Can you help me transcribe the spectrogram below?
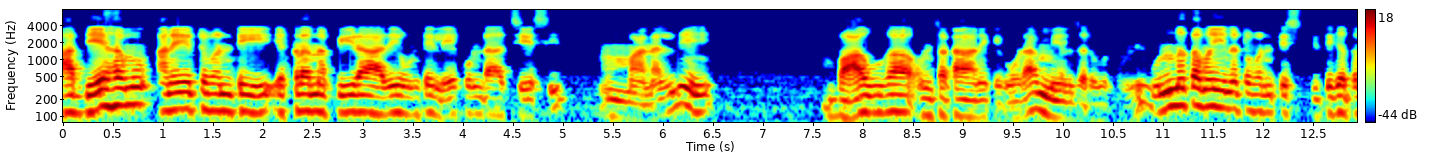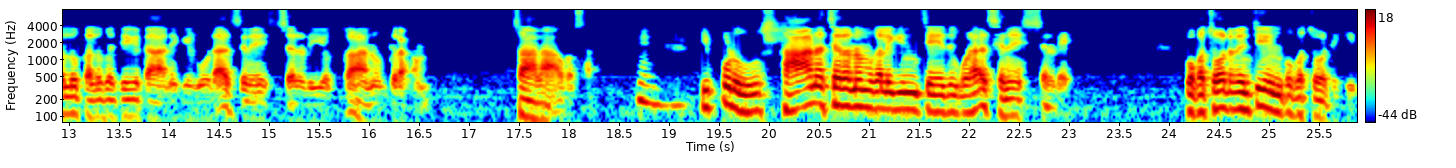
ఆ దేహము అనేటువంటి ఎక్కడన్నా పీడ అది ఉంటే లేకుండా చేసి మనల్ని బాగుగా ఉంచటానికి కూడా మేలు జరుగుతుంది. ఉన్నతమైనటువంటి స్థితిగతులు కలుగజేయటానికి కూడా శనేశ్వరుడి యొక్క అనుగ్రహం చాలా అవసరం. ఇప్పుడు స్థానచలనం కలిగించేది కూడా శనేశ్వరుడే. ఒక చోట నుంచి ఇంకొక చోటికి.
